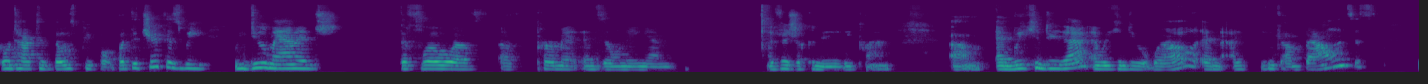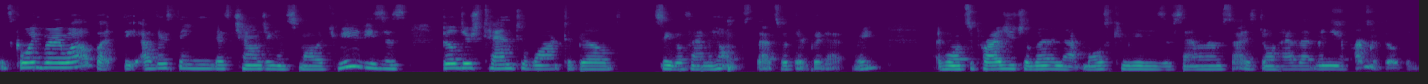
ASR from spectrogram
Go talk to those people." But the truth is, we we do manage the flow of, of permit and zoning and official community plan. Um, and we can do that and we can do it well. And I think on balance, it's it's going very well. But the other thing that's challenging in smaller communities is builders tend to want to build single family homes. That's what they're good at, right? It won't surprise you to learn that most communities of salmon arm size don't have that many apartment building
